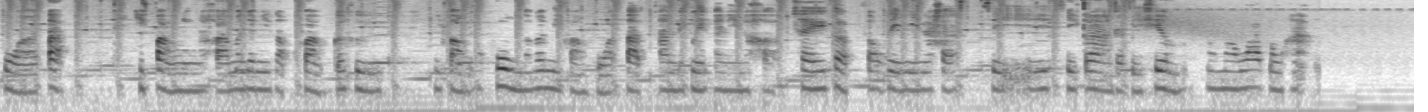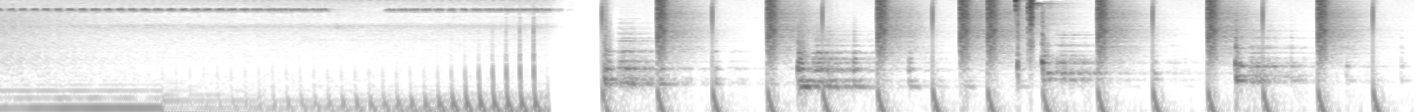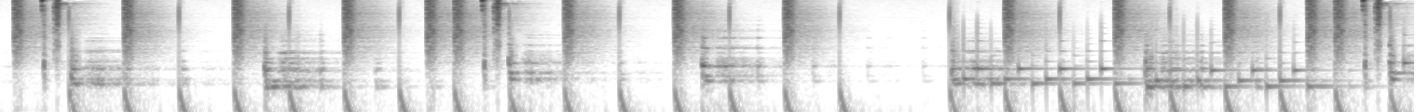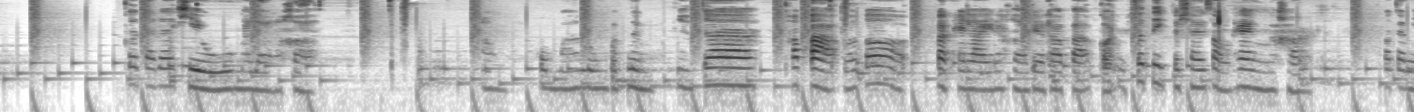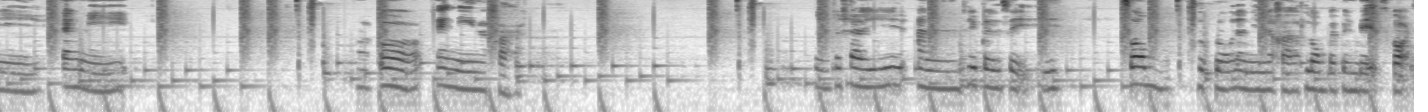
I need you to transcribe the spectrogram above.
หัวตัดอีกฝั่งหนึ่งนะคะ มันจะมีสองฝั่งก็คือมีฝั่งหัวพุ่มแล้วก็มีฝั่งหัวตัดอันเล็กๆ อันนี้นะคะ ใช้กับสองสีนี้นะคะ สีสีกลางกับสีเข้มเอามาวาดตรงหาง ก็จะได้คิวมาแล้วนะคะเอาผมมาลงแป๊บหนึ่งเดี๋ยวจะทาปากแล้วก็ปัดไฮไลท์นะคะ เดี๋ยวทาปากก่อนสติกจะใช้สองแท่งนะคะ ก็จะมีแท่งนี้ แล้วก็แท่งนี้นะคะเดี๋ยวจะใช้อันที่เป็นสีส้มพึกนูดอันนี้นะคะ ลงไปเป็นเบสก่อน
